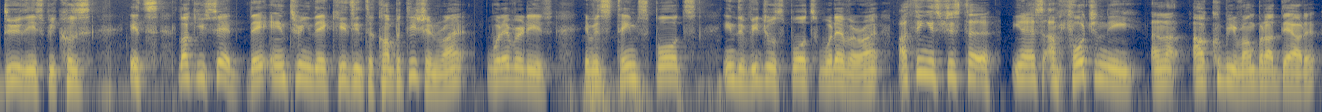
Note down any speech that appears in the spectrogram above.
do this because it's like you said, they're entering their kids into competition, right? Whatever it is. If it's team sports, individual sports, whatever, right? I think it's just a, you know, it's unfortunately, and I, I could be wrong, but I doubt it.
